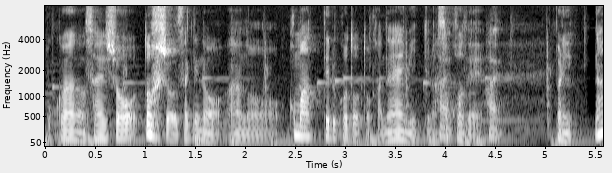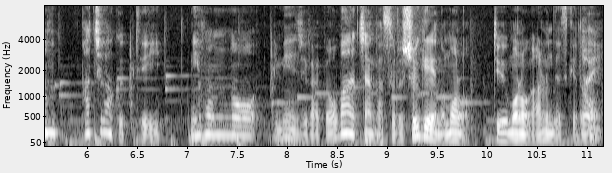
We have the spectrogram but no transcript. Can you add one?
僕はあの最初当初先のあの困ってることとか悩みっていうのはそこで、はい。やっぱりなんパッチワークってい日本のイメージがやっぱりおばあちゃんがする手芸のものっていうものがあるんですけど、はい。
